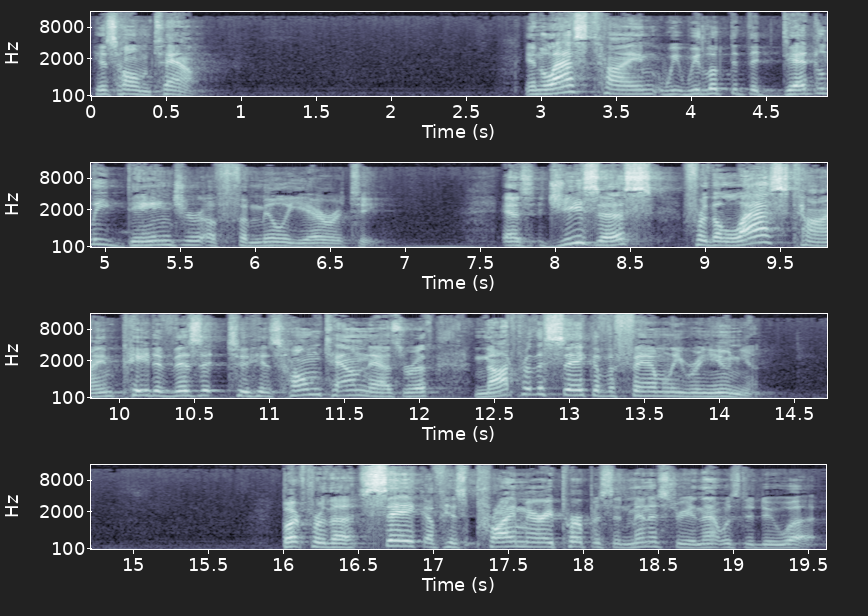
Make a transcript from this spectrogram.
his hometown. And last time, we, we looked at the deadly danger of familiarity as Jesus, for the last time, paid a visit to his hometown Nazareth, not for the sake of a family reunion, but for the sake of his primary purpose in ministry, and that was to do what?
